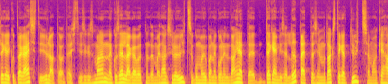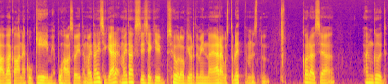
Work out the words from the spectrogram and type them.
tegelikult väga hästi, üllatavalt hästi, isegi ma olen nagu sellega võtnud, et ma ei tahaks üleüldse, kui ma juba nagu nende ainete tegemise lõpetasin, ma tahaks tegelikult üldse oma keha väga nagu keemia puhas hoida, ma ei taha isegi, ma ei tahaks isegi psühholoogi juurde minna ja ärevustablette, ma lihtsalt korras ja I m good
